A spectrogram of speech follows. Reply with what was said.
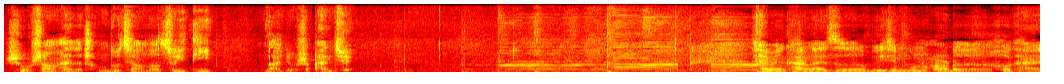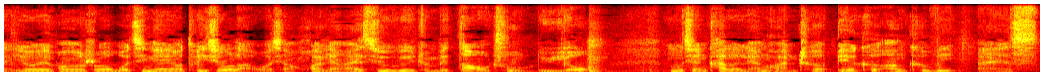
受伤害的程度降到最低，那就是安全。下面看来自微信公众号的后台，有位朋友说：“我今年要退休了，我想换辆 SUV，准备到处旅游。目前看了两款车，别克昂科威 S，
